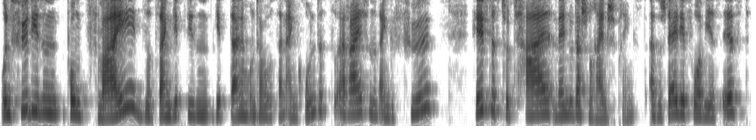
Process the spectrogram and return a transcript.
Und für diesen Punkt zwei, sozusagen, gibt diesen, gibt deinem Unterbewusstsein einen Grund, es zu erreichen und ein Gefühl, hilft es total, wenn du da schon reinspringst. Also stell dir vor, wie es ist,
